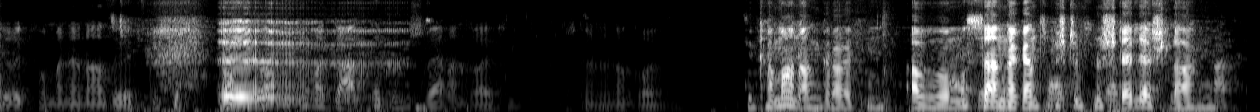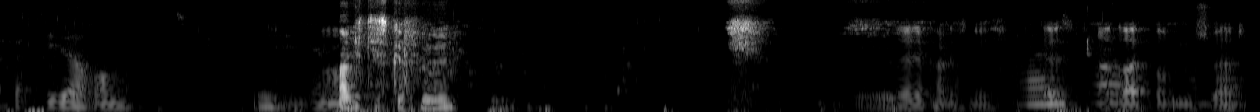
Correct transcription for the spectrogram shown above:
direkt vor meiner Nase jetzt. Ich Äh. kann man Gas nicht mit dem Schwert angreifen. Ich kann ihn angreifen. Den kann man angreifen, aber man muss Alter, da an einer ganz bestimmten Stelle schlagen. Wiederum. Habe ich das Gefühl. Nee, kann ich nicht. Der ist angreifbar mit dem Schwert.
